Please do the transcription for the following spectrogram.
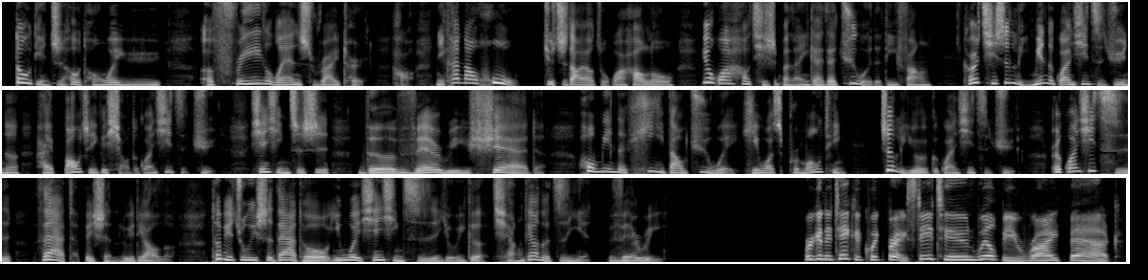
逗点之后同位于 a freelance writer。好，你看到 who 就知道要左挂号喽。右挂号其实本来应该在句尾的地方。可是其实里面的关系子句呢，还包着一个小的关系子句。先行词是 the very shed，后面的 he 到句尾，he was promoting，这里又有一个关系子句，而关系词 that 被省略掉了。特别注意是 that 哦，因为先行词有一个强调的字眼 very。We're gonna take a quick break. Stay tuned. We'll be right back.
